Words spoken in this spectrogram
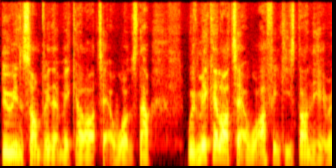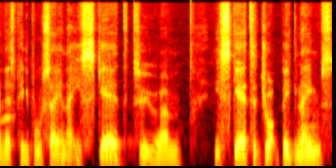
doing something that Mikel Arteta wants. Now, with Mikel Arteta, what I think he's done here, and there's people saying that he's scared to um, he's scared to drop big names.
